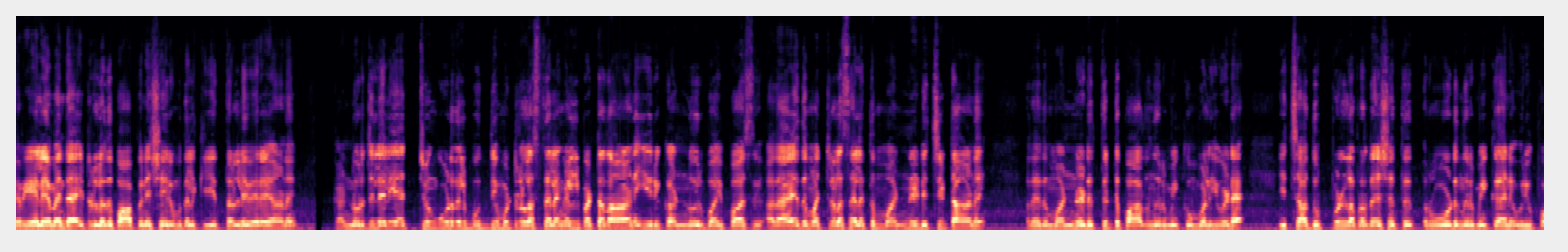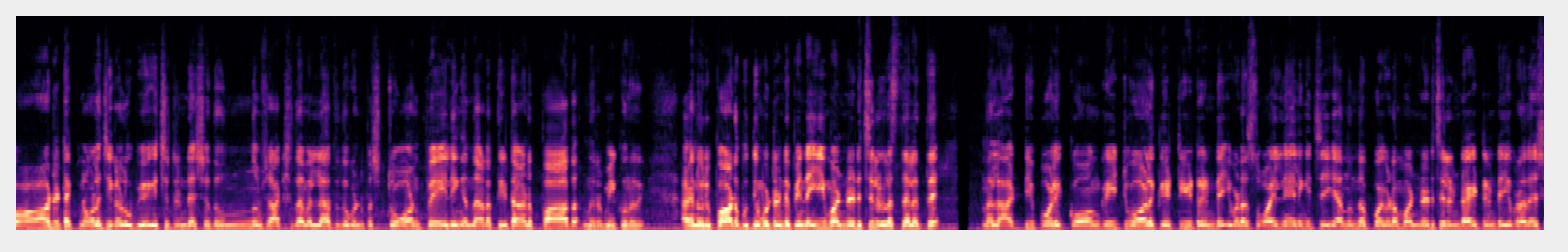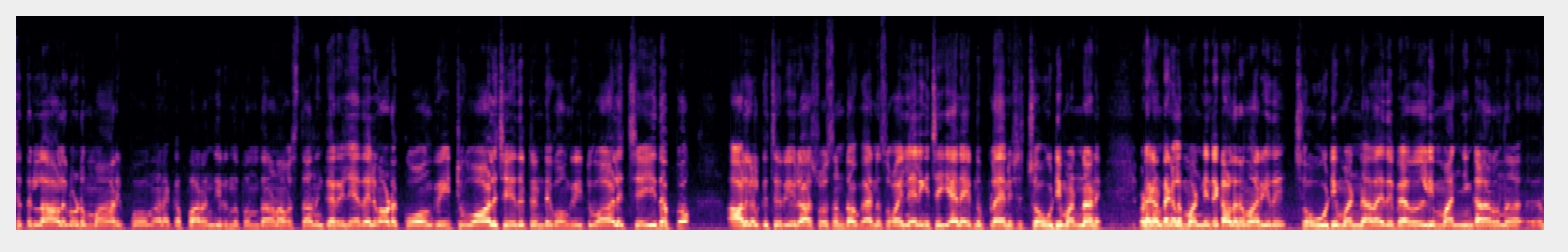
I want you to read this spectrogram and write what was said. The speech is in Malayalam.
റിയലൈൻമെന്റ് ആയിട്ടുള്ളത് പാപ്പനശ്ശേരി മുതൽ കീത്തള്ളി വരെയാണ്. കണ്ണൂർ ജില്ലയിൽ ഏറ്റവും കൂടുതൽ ബുദ്ധിമുട്ടുള്ള സ്ഥലങ്ങളിൽ പെട്ടതാണ് ഈ ഒരു കണ്ണൂർ ബൈപ്പാസ് അതായത് മറ്റുള്ള സ്ഥലത്ത് മണ്ണിടിച്ചിട്ടാണ് അതായത് മണ്ണെടുത്തിട്ട് പാത നിർമ്മിക്കുമ്പോൾ ഇവിടെ ഈ ചതുപ്പുള്ള പ്രദേശത്ത് റോഡ് നിർമ്മിക്കാൻ ഒരുപാട് ടെക്നോളജികൾ ഉപയോഗിച്ചിട്ടുണ്ട്. പക്ഷെ അതൊന്നും സാക്ഷരതമല്ലാത്തത് കൊണ്ട് ഇപ്പോൾ സ്റ്റോൺ പെയിലിംഗ് നടത്തിയിട്ടാണ് പാത നിർമ്മിക്കുന്നത്. അങ്ങനെ ഒരുപാട് ബുദ്ധിമുട്ടുണ്ട്. പിന്നെ ഈ മണ്ണിടിച്ചിലുള്ള സ്ഥലത്ത് നല്ല അടിപൊളി കോൺക്രീറ്റ് വാൾ കെട്ടിയിട്ടുണ്ട്. ഇവിടെ സോയിൽ നെയിലിംഗ് ചെയ്യാൻ നിന്നപ്പോൾ ഇവിടെ മണ്ണിടിച്ചിൽ ഉണ്ടായിട്ടുണ്ട്. ഈ പ്രദേശത്തുള്ള ആളുകളോട് മാറിപ്പോകാനൊക്കെ പറഞ്ഞിരുന്നു. ഇപ്പോൾ എന്താണ് അവസ്ഥ നിങ്ങൾക്ക് അറിയില്ല ഏതായാലും അവിടെ കോൺക്രീറ്റ് വാൾ ചെയ്തിട്ടുണ്ട്. കോൺക്രീറ്റ് വാൾ ചെയ്തപ്പോൾ ആളുകൾക്ക് ചെറിയൊരു ആശ്വാസം ഉണ്ടാവും. കാരണം സോയിൽ നെയിലിംഗ് ചെയ്യാനായിരുന്നു പ്ലാൻ പക്ഷേ ചൗടി മണ്ണാണ്. ഇവിടെ കണ്ടങ്ങൾ മണ്ണിന്റെ കളർ മാറിയത് ചൗടി മണ്ണ്. അതായത് വെള്ളയും മഞ്ഞയും കളർ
